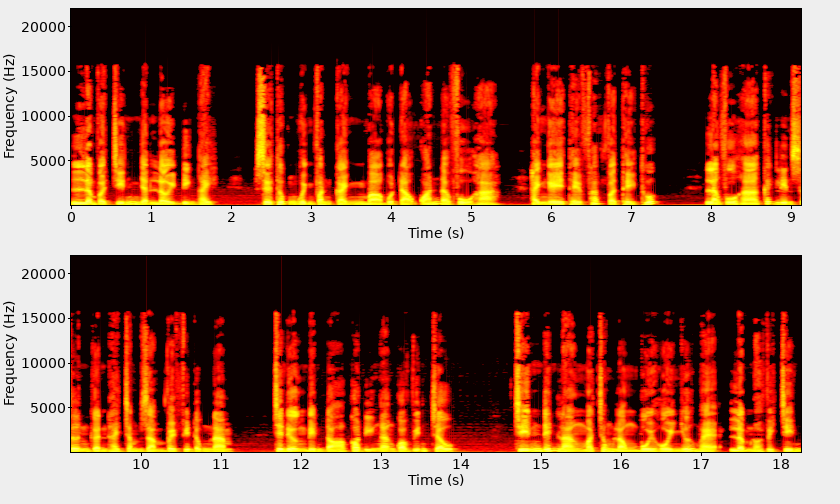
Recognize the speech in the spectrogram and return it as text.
Lâm và Chín nhận lời đi ngay. Sư thúc Huỳnh Văn Cảnh mở một đạo quán ở Phù Hà, hành nghề thầy Pháp và thầy thuốc. Làng Phù Hà cách Liên Sơn gần 200 dặm về phía đông nam. Trên đường đến đó có đi ngang qua Viễn Châu. Chín đến làng mà trong lòng bồi hồi nhớ mẹ, Lâm nói với Chín.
